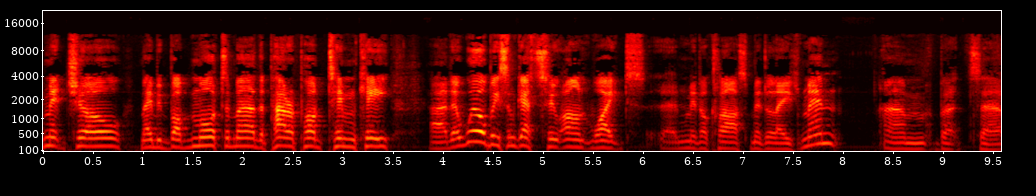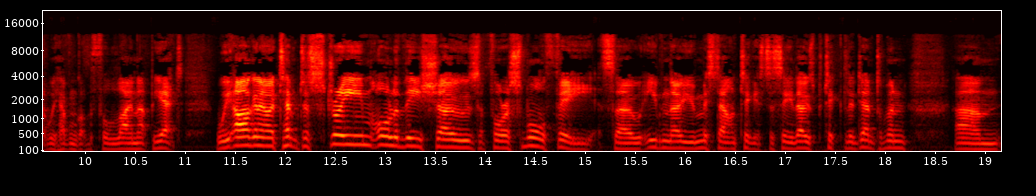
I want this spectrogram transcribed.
Mitchell, maybe Bob Mortimer, the Parapod, Tim Key. Uh, there will be some guests who aren't white, uh, middle class, middle aged men, um, but uh, we haven't got the full lineup yet. We are going to attempt to stream all of these shows for a small fee. So even though you missed out on tickets to see those particular gentlemen, um,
